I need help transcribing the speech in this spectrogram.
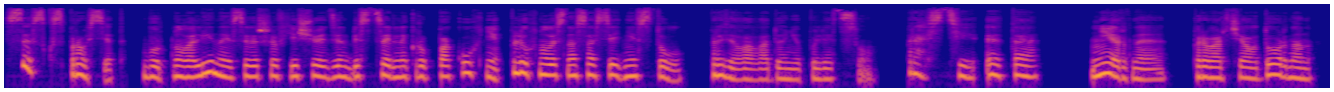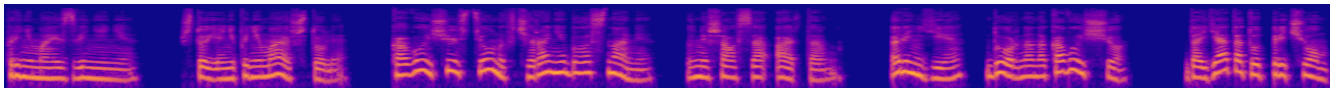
«Сыск спросит», – буркнула Лина и, совершив еще один бесцельный круг по кухне, плюхнулась на соседний стул, провела ладонью по лицу. «Прости, это...» «Нервная», – проворчал Дорнан, принимая извинения. «Что, я не понимаю, что ли?» «Кого еще из темных вчера не было с нами?» – вмешался Альтерн. «Ренье, Дорнан, а кого еще?» «Да я-то тут при чем?»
